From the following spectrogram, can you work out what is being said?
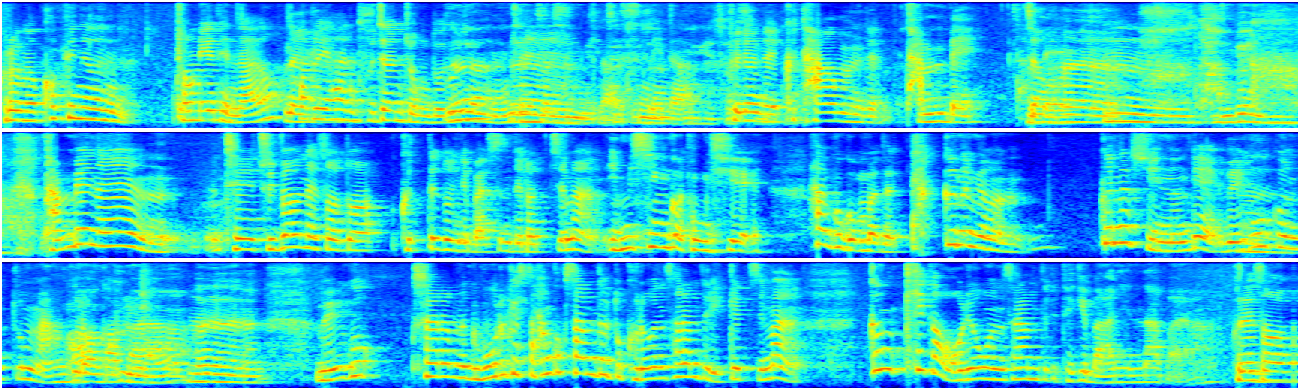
그러면 커피는 정리가 됐나요? 네. 하루에 한 두 잔 정도는 두 잔은 음, 괜찮습니다. 괜찮습니다. 그리고 이제 그 다음은 이제 담배. 죠. 담배. 음. 음. 담배는 담배는 제 주변에서도 그때도 이제 말씀드렸지만 임신과 동시에 한국 엄마들 딱 끊으면 끊을 수 있는데 외국은 좀 안 그런가 아, 그래요? 봐요. 네. 외국 사람들 모르겠어 한국 사람들도 그런 사람들이 있겠지만 끊기가 어려운 사람들이 되게 많이 있나 봐요. 그래서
